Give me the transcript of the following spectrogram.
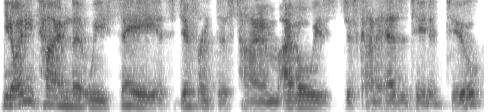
you know anytime that we say it's different this time i've always just kind of hesitated too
